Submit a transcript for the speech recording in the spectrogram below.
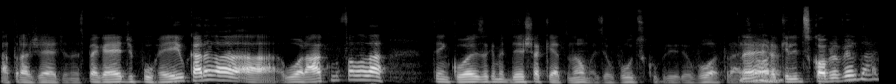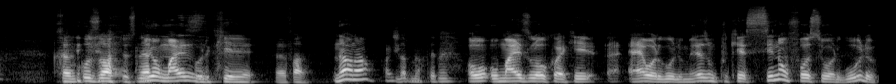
à tragédia. Né? Você pega Édipo Rei, o cara, a- a- o oráculo fala lá, tem coisa que me deixa quieto. Não, mas eu vou descobrir, eu vou atrás. É. A hora que ele descobre a verdade, arranca os olhos, né? E o mais- Porque... Eu falo, Não, não, pode o, o mais louco é que é orgulho mesmo, porque se não fosse o orgulho,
